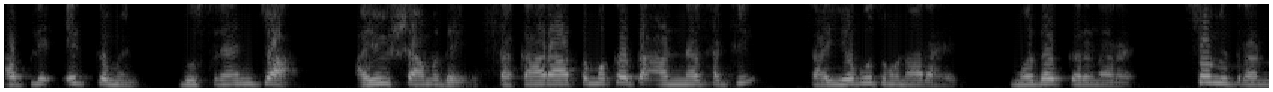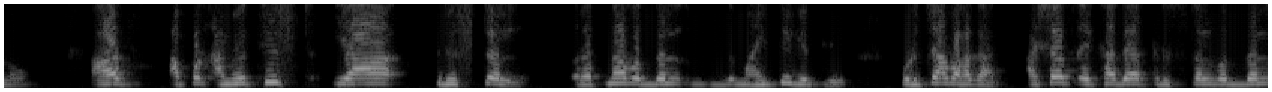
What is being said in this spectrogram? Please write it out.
आपली एक कमेंट दुसऱ्यांच्या आयुष्यामध्ये सकारात्मकता आणण्यासाठी साह्यभूत होणार आहे मदत करणार आहे. सो मित्रांनो आज आपण अमेथिस्ट या क्रिस्टल रत्नाबद्दल माहिती घेतली पुढच्या भागात अशाच एखाद्या क्रिस्टलबद्दल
